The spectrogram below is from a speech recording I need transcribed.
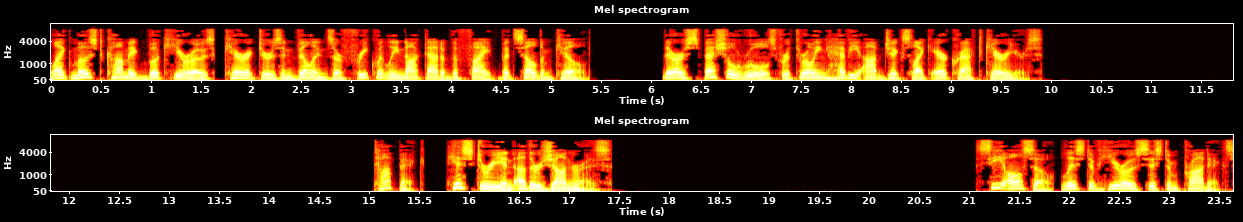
Like most comic book heroes, characters and villains are frequently knocked out of the fight but seldom killed. There are special rules for throwing heavy objects like aircraft carriers. History and other genres See also, List of Hero System products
